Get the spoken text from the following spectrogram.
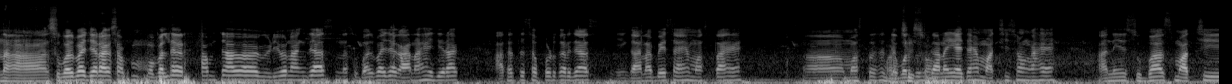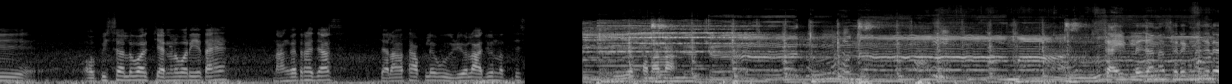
ना सुभाषबाई जरा असा मोबाईल धर. आमचा व्हिडिओ नांग जास. ना सुभाषबाईचं गाणं आहे जरा. आता तर सपोर्ट कर जास. हे गाणं बेस आहे मस्त आहे. मस्त असं जबरदस्त गाणं यायचं आहे माच्छी सॉन्ग आहे. आणि सुभाष माच्छी ऑफिशियलवर चॅनलवर येत आहे. नांगत राहा जास. चला आता आपल्या व्हिडिओला अजून नक्की कोणाला. साईडला जा ना सरक ना जरा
